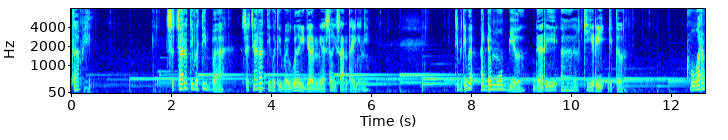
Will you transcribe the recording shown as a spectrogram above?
Tapi secara tiba-tiba secara tiba-tiba gue lagi jalan biasa lagi santai gini tiba-tiba ada mobil dari uh, kiri gitu keluar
